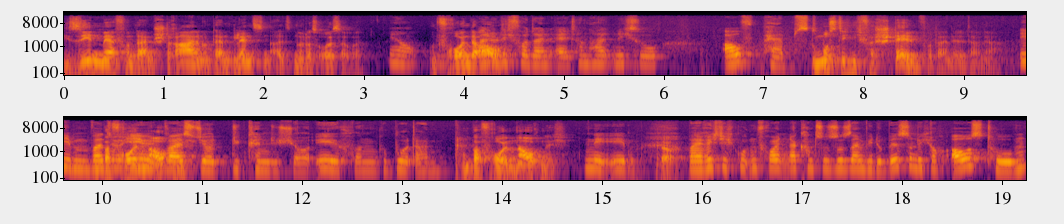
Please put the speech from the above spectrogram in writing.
Die sehen mehr von deinem Strahlen und deinem Glänzen als nur das Äußere. Ja. Und Freunde Weil auch. du dich vor deinen Eltern halt nicht so aufpeppst. Du musst dich nicht verstellen vor deinen Eltern, ja. Eben, weil bei du Freunden eh auch weißt, ja, die kennen dich ja eh von Geburt an. Und bei Freunden auch nicht. Nee, eben. Ja. Bei richtig guten Freunden, da kannst du so sein, wie du bist und dich auch austoben.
